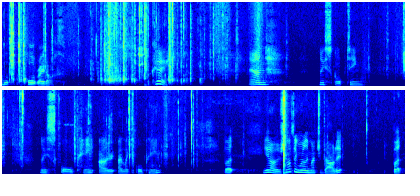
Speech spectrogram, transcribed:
whoop, pull it right off. Okay. And nice sculpting. Nice gold paint. I, I like the gold paint. But yeah, there's nothing really much about it. But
